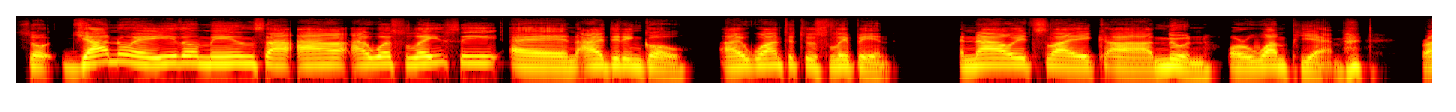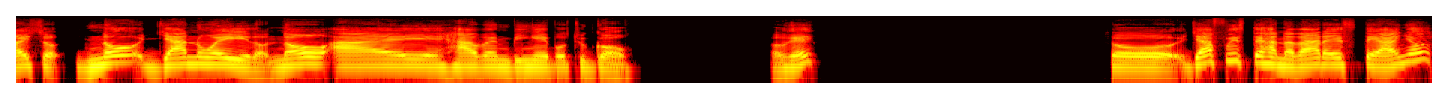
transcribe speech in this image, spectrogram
So, ya no he ido means uh, I, I was lazy and I didn't go. I wanted to sleep in. And now it's like uh, noon or 1 p.m. Right? So, no, ya no he ido. No, I haven't been able to go. Okay. So, ¿ya fuiste a nadar este año?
